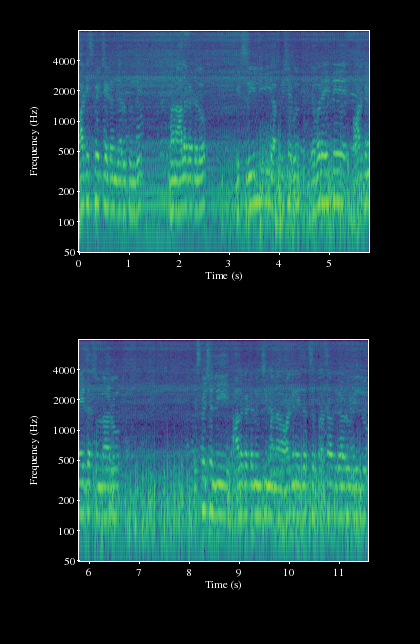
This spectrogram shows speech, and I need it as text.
పార్టిసిపేట్ చేయడం జరుగుతుంది మన ఆలగడ్డలో. It's really appreciable. ఎవరైతే ఆర్గనైజర్స్ ఉన్నారో ఎస్పెషల్లీ ఆలగడ్డ నుంచి మన ఆర్గనైజర్స్ ప్రసాద్ గారు వీళ్ళు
